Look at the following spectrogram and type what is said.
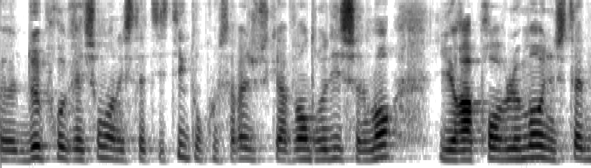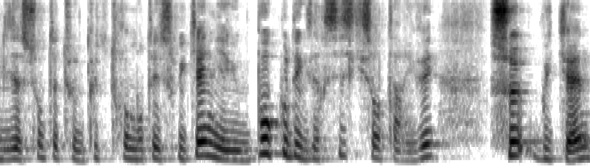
euh, de progression dans les statistiques donc ça va jusqu'à vendredi seulement. Il y aura probablement une stabilisation, peut-être une petite remontée ce week-end. Il y a eu beaucoup d'exercices qui sont arrivés ce week-end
